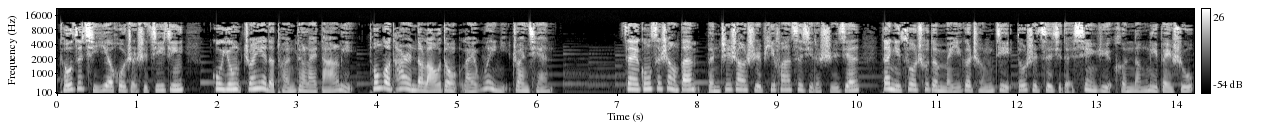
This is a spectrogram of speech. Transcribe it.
投资企业或者是基金，雇佣专业的团队来打理，通过他人的劳动来为你赚钱。在公司上班，本质上是批发自己的时间，但你做出的每一个成绩都是自己的信誉和能力背书。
